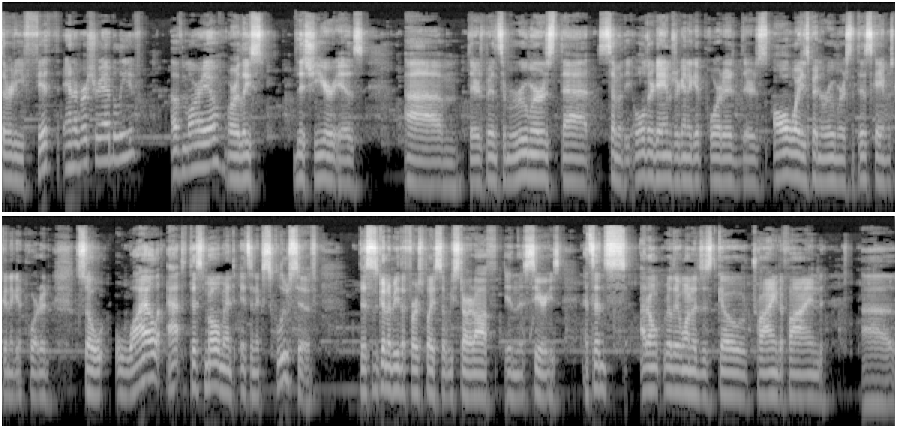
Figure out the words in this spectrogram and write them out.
35th anniversary, I believe, of Mario, or at least this year is. Um, there's been some rumors that some of the older games are going to get ported. There's always been rumors that this game is going to get ported. So while at this moment it's an exclusive, this is going to be the first place that we start off in this series. And since I don't really want to just go trying to find uh,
